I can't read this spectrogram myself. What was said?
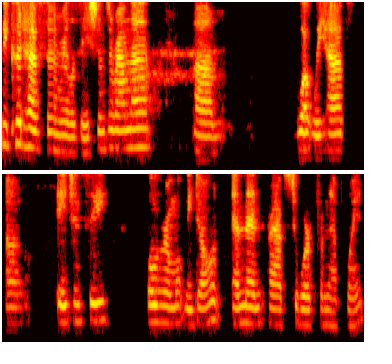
we could have some realizations around that. Um, what we have um, agency over and what we don't, and then perhaps to work from that point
